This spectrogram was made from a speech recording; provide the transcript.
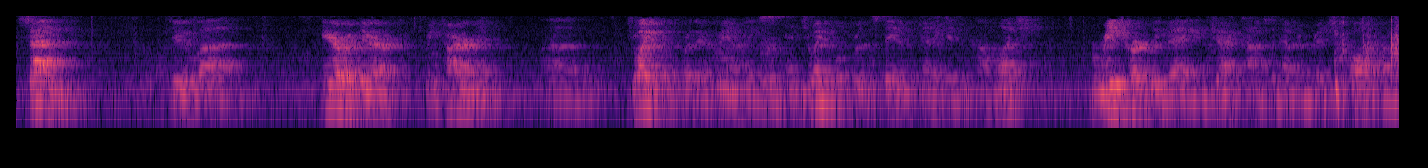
saddened to uh, hear of their retirement, uh, joyful for their families and joyful for the state of Connecticut and how much Marie Kirkley-Bey and Jack Thompson have enriched all of our lives.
